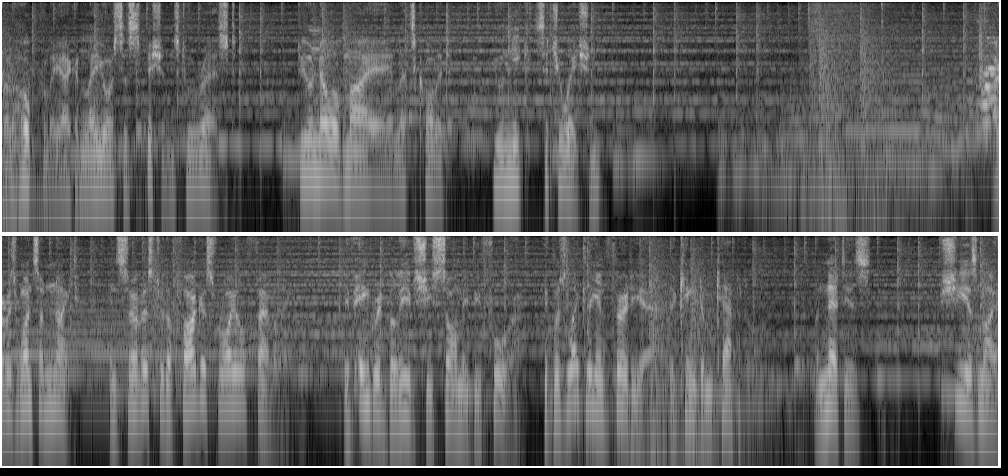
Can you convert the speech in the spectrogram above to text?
Well, hopefully I can lay your suspicions to rest. Do you know of my, let's call it, unique situation? I was once a knight, in service to the Faerghus royal family. If Ingrid believes she saw me before, it was likely in Fhirdiad, the kingdom capital. Annette is... she is my...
